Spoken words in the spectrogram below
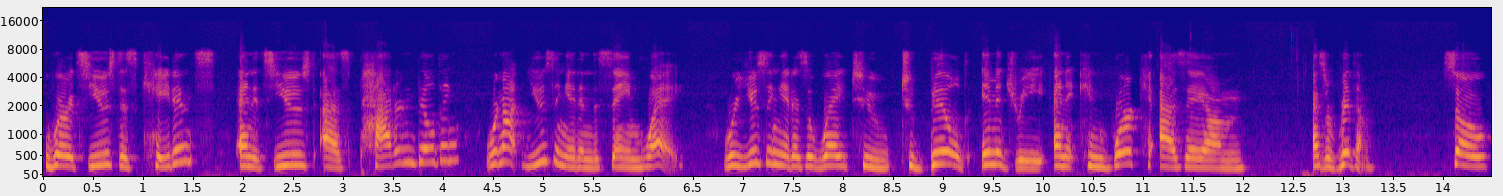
where it's used as cadence and it's used as pattern building, we're not using it in the same way we're using it as a way to to build imagery and it can work as a um, as a rhythm so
